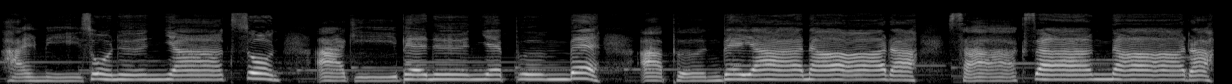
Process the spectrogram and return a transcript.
할미 손은 약손, 아기 배는 예쁜 배, 아픈 배야 나라, 싹싹 나라.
